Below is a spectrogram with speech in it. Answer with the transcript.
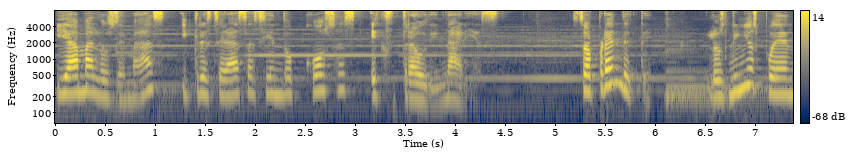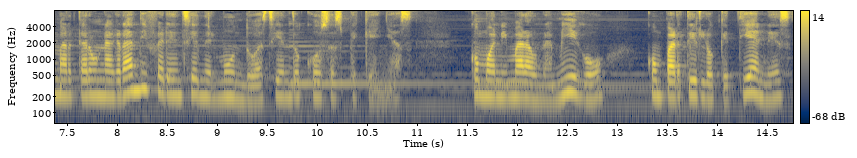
y ama a los demás y crecerás haciendo cosas extraordinarias. Sorpréndete. Los niños pueden marcar una gran diferencia en el mundo haciendo cosas pequeñas, como animar a un amigo, compartir lo que tienes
